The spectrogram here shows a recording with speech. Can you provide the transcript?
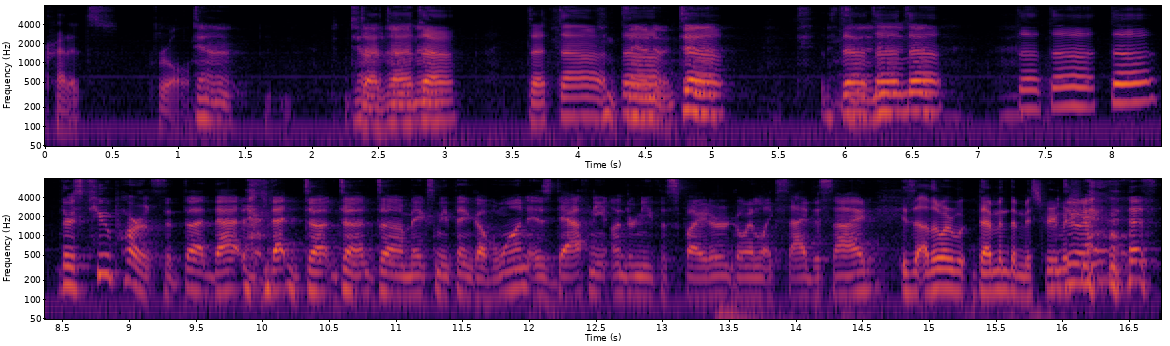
credits roll. Dun, dun, dun, da dun, da da da da da da. There's two parts that that that that dun, dun, dun makes me think of. One is Daphne underneath the spider, going like side to side. Is the other one them in the mystery machine?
